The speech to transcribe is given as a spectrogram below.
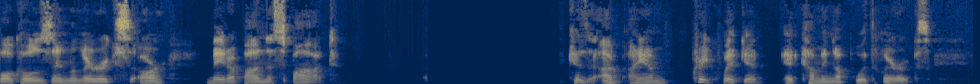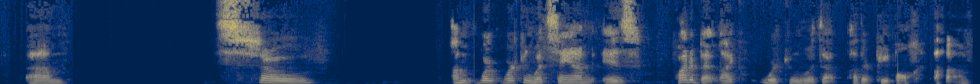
vocals and the lyrics are made up on the spot because I, I, am pretty quick at, at coming up with lyrics. Um, so I'm working with Sam is quite a bit like working with uh, other people. Um,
